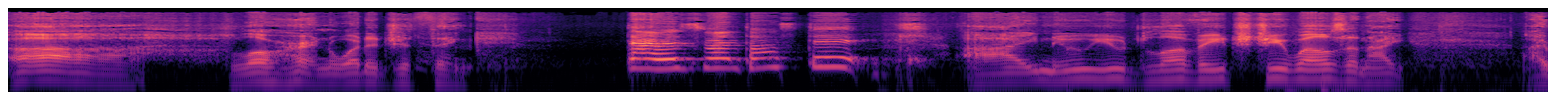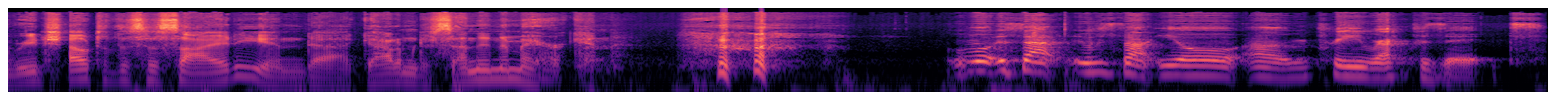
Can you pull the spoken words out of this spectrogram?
Ah, Lauren, what did you think? That was fantastic. I knew you'd love H.G. Wells, and I, I reached out to the society and uh, got him to send an American. What is that? Was that your um, prerequisite?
